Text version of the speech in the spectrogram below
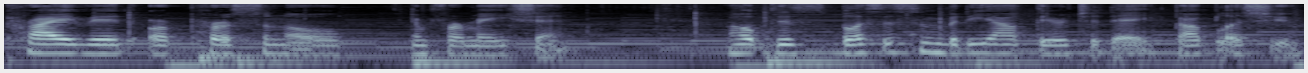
private or personal information. I hope this blesses somebody out there today. God bless you.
